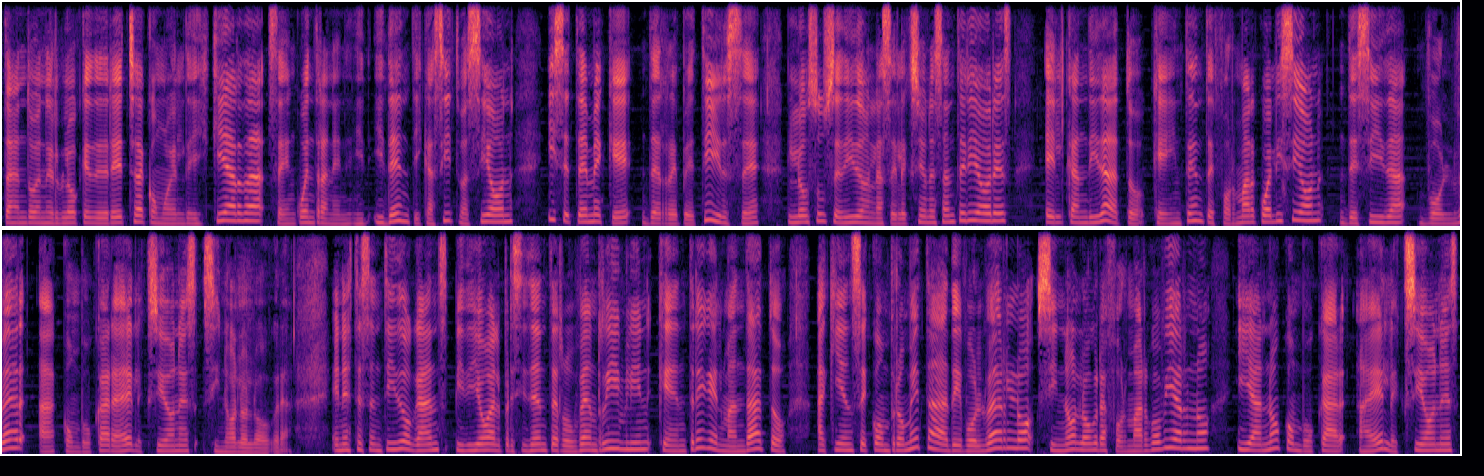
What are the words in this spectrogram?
Tanto en el bloque de derecha como el de izquierda se encuentran en idéntica situación y se teme que, de repetirse lo sucedido en las elecciones anteriores, el candidato que intente formar coalición decida volver a convocar a elecciones si no lo logra. En este sentido, Gantz pidió al presidente Rubén Rivlin que entregue el mandato a quien se comprometa a devolverlo si no logra formar gobierno y a no convocar a elecciones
